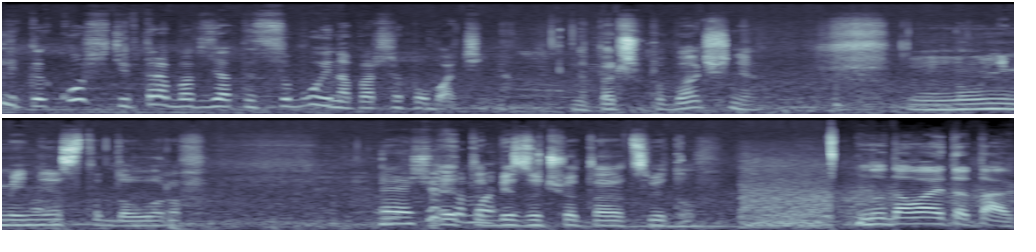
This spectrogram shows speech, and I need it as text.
скільки коштів треба взяти з собою на перше побачення? На перше побачення, ну, не менее 100 долларов. Е, Що це Это мо- без учета цветов. Ну давайте так.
